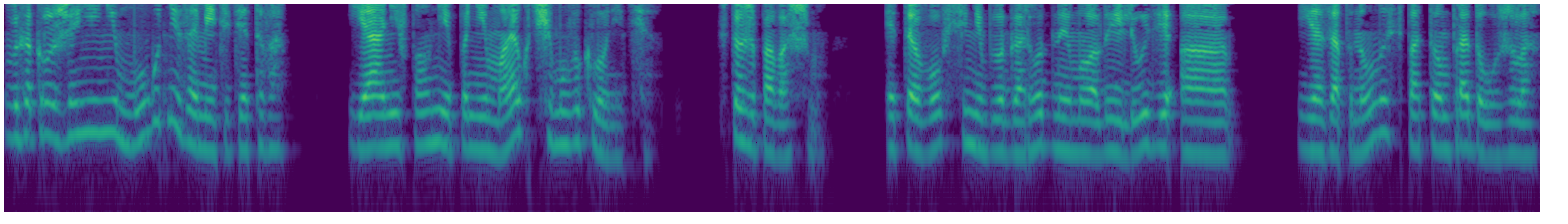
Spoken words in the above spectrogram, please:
В их окружении не могут не заметить этого. Я не вполне понимаю, к чему вы клоните. Что же, по-вашему, это вовсе не благородные молодые люди, а... Я запнулась, потом продолжила.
